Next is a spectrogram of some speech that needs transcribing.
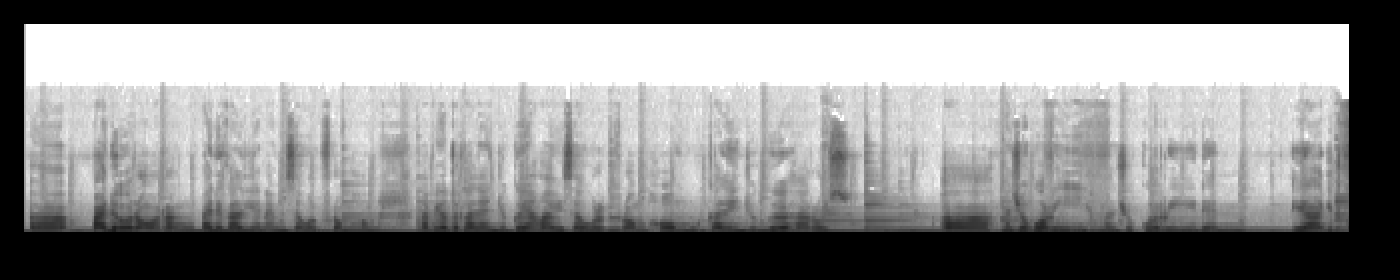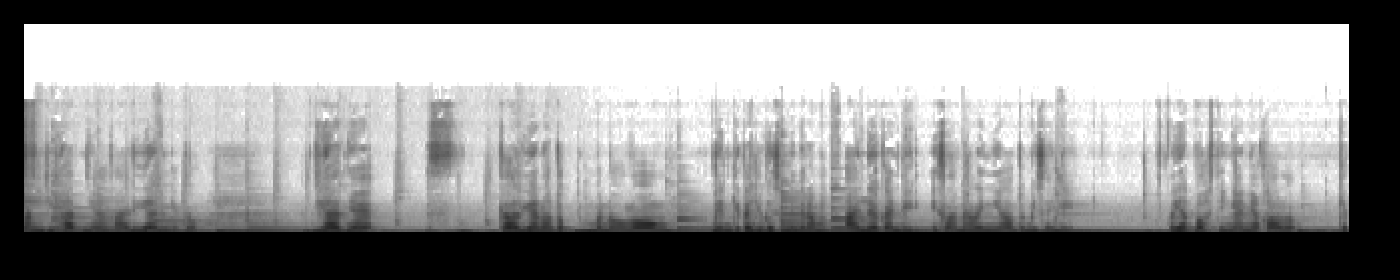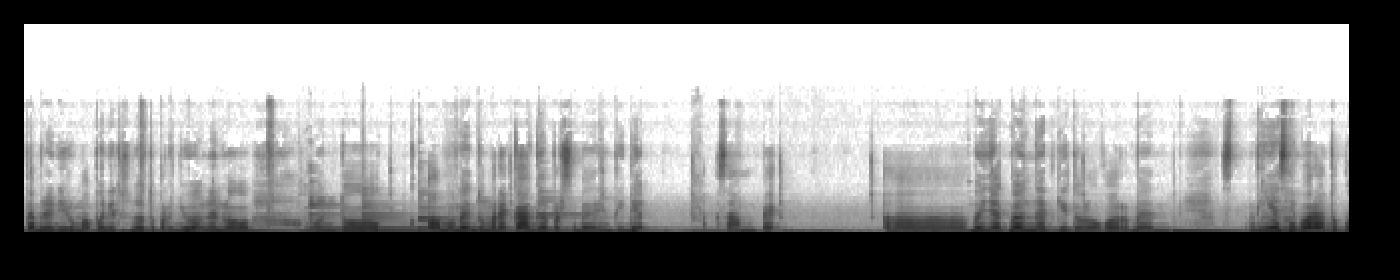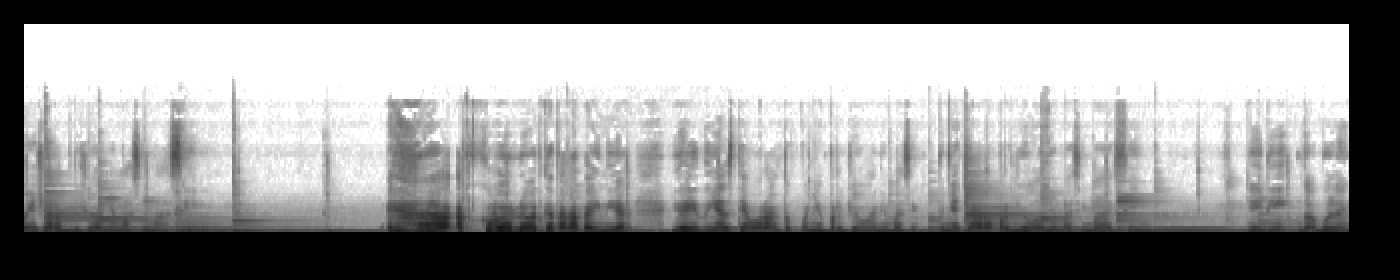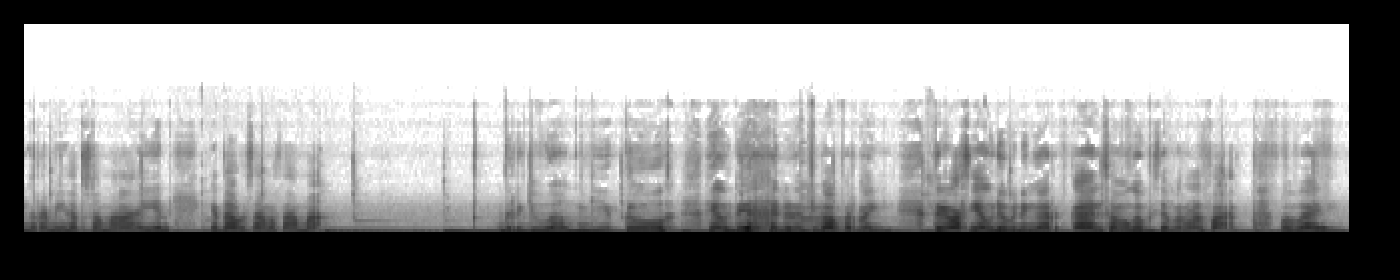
Uh, pada orang-orang pada kalian yang bisa work from home. Tapi untuk kalian juga yang nggak bisa work from home kalian juga harus uh, mensyukuri mensyukuri dan ya itu kan jihadnya kalian gitu. Jihadnya kalian untuk menolong. Dan kita juga sebenarnya ada kan di Islam milenial tuh bisa di lihat postingannya kalau kita berada di rumah pun itu suatu perjuangan loh untuk uh, membantu mereka agar persebaran tidak sampai uh, banyak banget gitu loh korban intinya sih orang tuh punya cara berjuangnya masing-masing. Ya aku baru dapat kata-kata ini ya. Ya intinya setiap orang tuh punya perjuangannya masing punya cara perjuangannya masing-masing. Jadi nggak boleh ngeremehin satu sama lain. Kita harus sama-sama berjuang gitu. Ya udah aduh nanti baper lagi. Terima kasih yang udah mendengarkan. Semoga bisa bermanfaat. Bye bye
